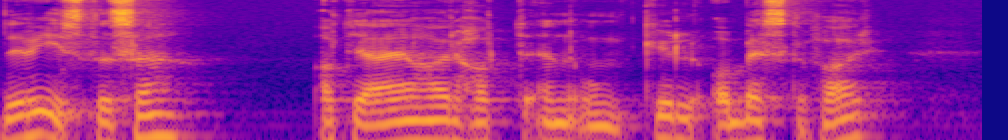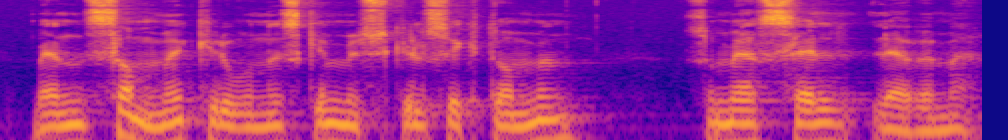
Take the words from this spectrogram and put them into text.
Det viste seg at jeg har hatt en onkel og bestefar med den samme kroniske muskelsykdommen som jeg selv lever med.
